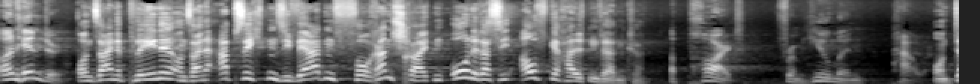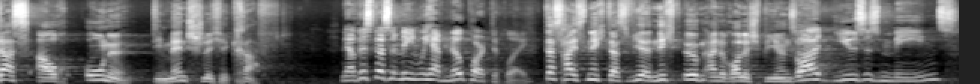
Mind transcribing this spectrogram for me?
unhindered. Und seine Pläne und seine Absichten, sie werden voranschreiten, ohne dass sie aufgehalten werden können. apart from human power. Und das auch ohne die menschliche Kraft. Now, this doesn't mean we have no part to play. Das heißt nicht, dass wir nicht irgendeine Rolle spielen sollen. God uses means.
